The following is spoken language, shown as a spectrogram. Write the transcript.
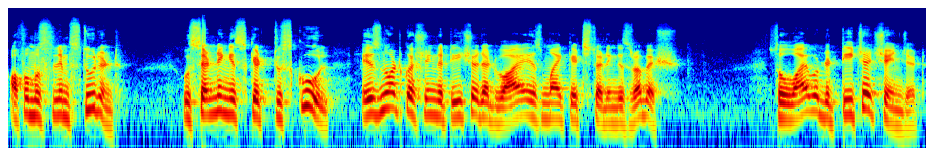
of a Muslim student who's sending his kid to school is not questioning the teacher that why is my kid studying this rubbish? So why would the teacher change it?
